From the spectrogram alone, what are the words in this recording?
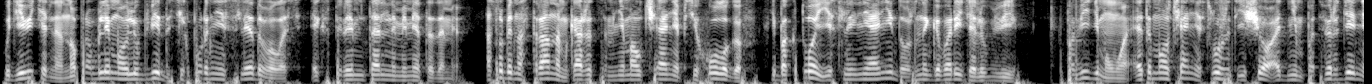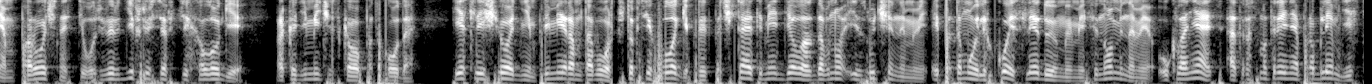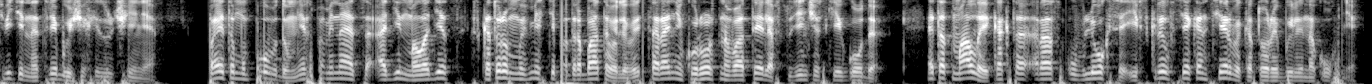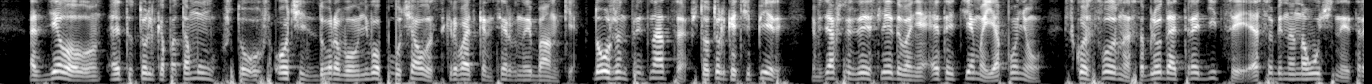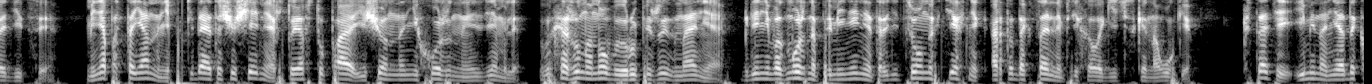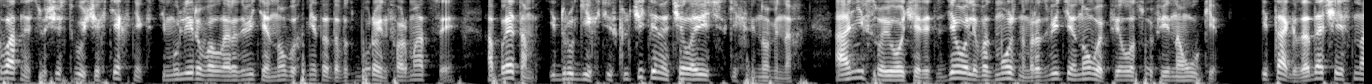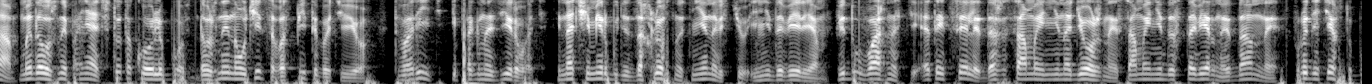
Удивительно, но проблема любви до сих пор не исследовалась экспериментальными методами. Особенно странным кажется мне молчание психологов, ибо кто, если не они, должны говорить о любви? По-видимому, это молчание служит еще одним подтверждением порочности, утвердившейся в психологии академического подхода если еще одним примером того, что психологи предпочитают иметь дело с давно изученными и потому легко исследуемыми феноменами, уклоняясь от рассмотрения проблем, действительно требующих изучения. По этому поводу мне вспоминается один молодец, с которым мы вместе подрабатывали в ресторане курортного отеля в студенческие годы. Этот малый как-то раз увлекся и вскрыл все консервы, которые были на кухне. А сделал он это только потому, что уж очень здорово у него получалось скрывать консервные банки. Должен признаться, что только теперь, взявшись за исследование этой темы, я понял, сколь сложно соблюдать традиции, и особенно научные традиции. Меня постоянно не покидает ощущение, что я вступаю еще на нехоженные земли. Выхожу на новые рубежи знания, где невозможно применение традиционных техник ортодоксальной психологической науки. Кстати, именно неадекватность существующих техник стимулировала развитие новых методов сбора информации об этом и других исключительно человеческих феноменах, а они в свою очередь сделали возможным развитие новой философии науки. Итак, задача ясна. Мы должны понять, что такое любовь, должны научиться воспитывать ее, творить и прогнозировать, иначе мир будет захлестнут ненавистью и недоверием. Ввиду важности этой цели, даже самые ненадежные, самые недостоверные данные, вроде тех, что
